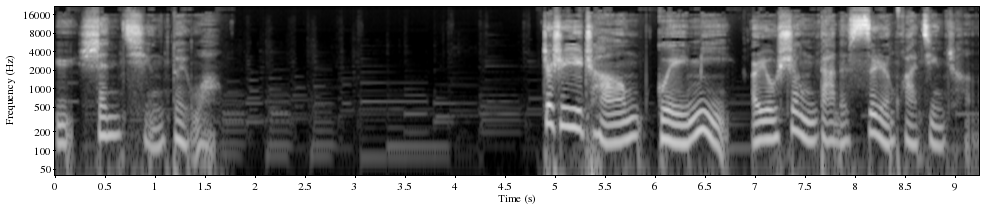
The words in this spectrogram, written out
与深情对望。这是一场诡秘而又盛大的私人化进程。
